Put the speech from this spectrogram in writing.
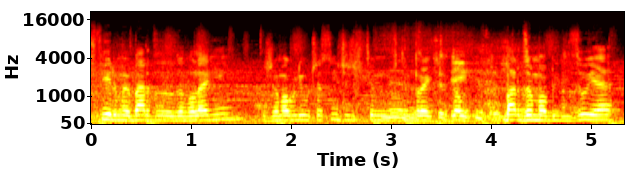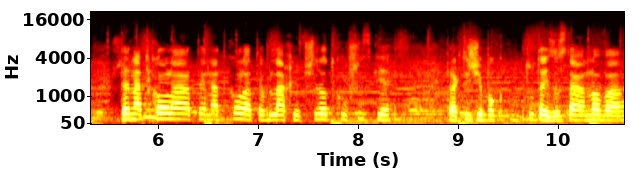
z firmy bardzo zadowoleni, że mogli uczestniczyć w tym, w tym projekcie. To bardzo mobilizuje. Te nadkola, te nadkola, te blachy w środku, wszystkie praktycznie tutaj została nowa,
